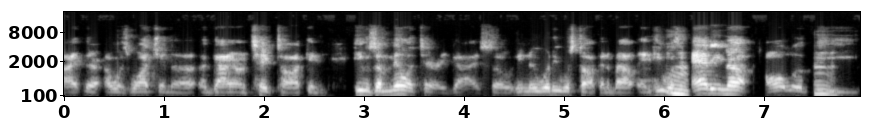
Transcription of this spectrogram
I, there, I was watching a, a guy on TikTok and he was a military guy, so he knew what he was talking about, and he was mm. adding up all of mm. the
